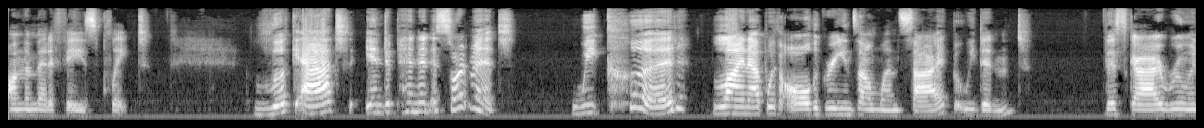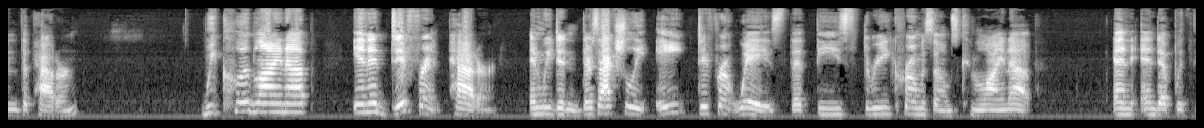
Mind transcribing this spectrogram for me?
on the metaphase plate. Look at independent assortment. We could line up with all the greens on one side, but we didn't. This guy ruined the pattern. We could line up in a different pattern, and we didn't. There's actually eight different ways that these three chromosomes can line up and end up with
